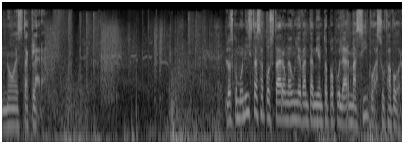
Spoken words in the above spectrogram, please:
no está clara. Los comunistas apostaron a un levantamiento popular masivo a su favor.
